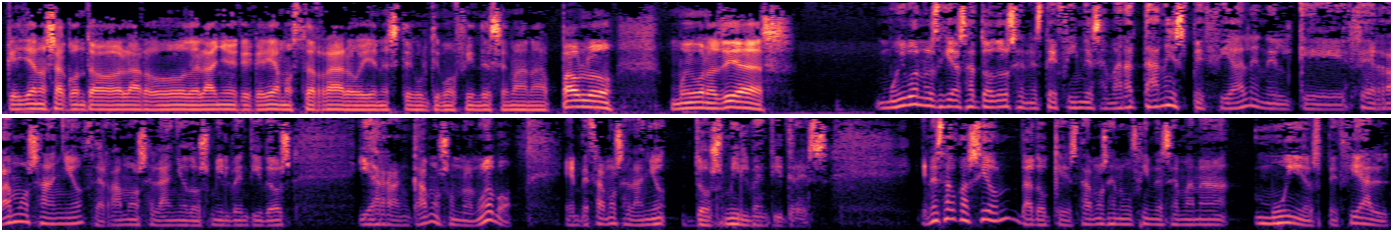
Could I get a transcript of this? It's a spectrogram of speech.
que ya nos ha contado a lo largo del año y que queríamos cerrar hoy en este último fin de semana. Pablo, muy buenos días. Muy buenos días a todos en este fin de semana tan especial en el que cerramos año, cerramos el año 2022 y arrancamos uno nuevo. Empezamos el año 2023. En esta ocasión, dado que estamos en un fin de semana muy especial,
